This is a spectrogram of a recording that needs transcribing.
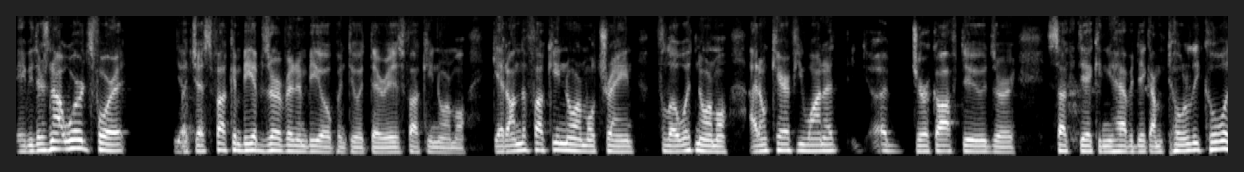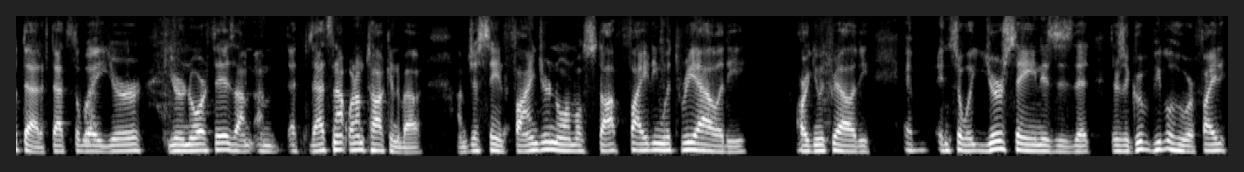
maybe there's not words for it. Yep. But just fucking be observant and be open to it. There is fucking normal. Get on the fucking normal train. Flow with normal. I don't care if you want to uh, jerk off dudes or suck dick and you have a dick. I'm totally cool with that. If that's the way your your north is, I'm. I'm. That's not what I'm talking about. I'm just saying find your normal. Stop fighting with reality arguing with reality. And, and, so what you're saying is is that there's a group of people who are fighting.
